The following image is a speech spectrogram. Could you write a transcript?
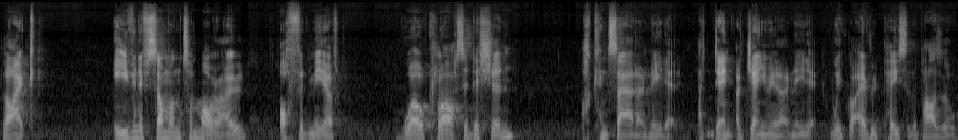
like, even if someone tomorrow offered me a world class edition, I can say I don't need it. I, gen- I genuinely don't need it. We've got every piece of the puzzle.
